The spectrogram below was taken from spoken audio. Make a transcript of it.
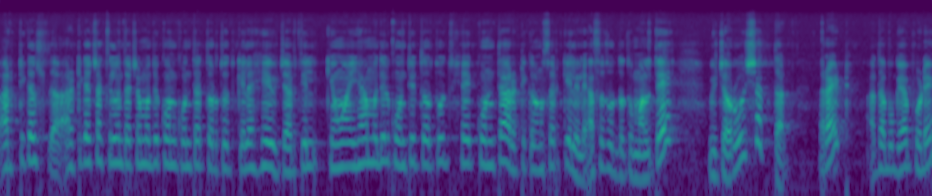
आर्टिकल्स आर्टिकल्स टाकतील आणि त्याच्यामध्ये कोणकोणत्या तरतूद केल्या हे विचारतील किंवा ह्यामधील कोणती तरतूद हे कोणत्या आर्टिकलनुसार केलेले असं सुद्धा तुम्हाला ते विचारू शकतात. राईट आता बघूया पुढे.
